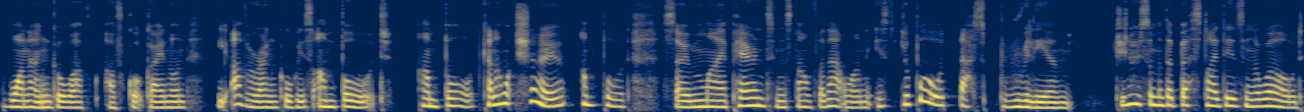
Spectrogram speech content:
one angle I've I've got going on. The other angle is I'm bored. I'm bored. Can I watch show? I'm bored. So my parenting style for that one is you're bored. That's brilliant. Do you know some of the best ideas in the world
